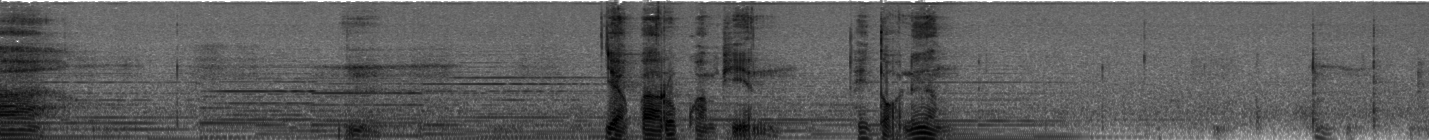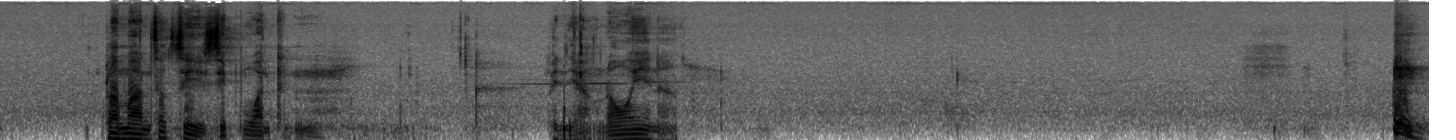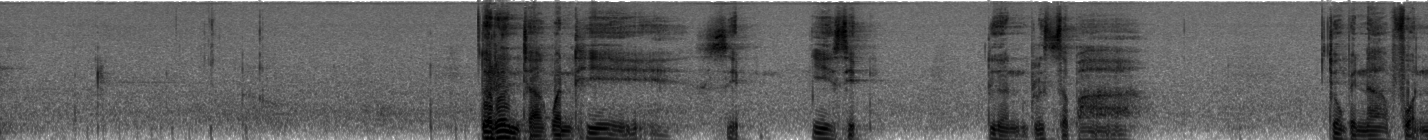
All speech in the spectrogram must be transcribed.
าอยากปารบความเพียรให้ต่อเนื่อง ประมาณสักสี่สิบวัน เป็นอย่างน้อยนะ ริ่มจากวันที่สิบยี่สิบเดือนพฤษภาช่วงเป็นหน้าฝน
